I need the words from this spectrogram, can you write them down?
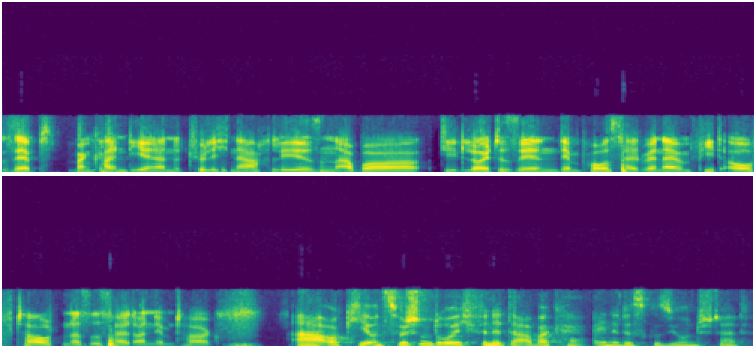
selbst man kann die ja natürlich nachlesen, aber die Leute sehen den Post halt, wenn er im Feed auftaucht und das ist halt an dem Tag. Ah, okay. Und zwischendurch findet da aber keine Diskussion statt.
